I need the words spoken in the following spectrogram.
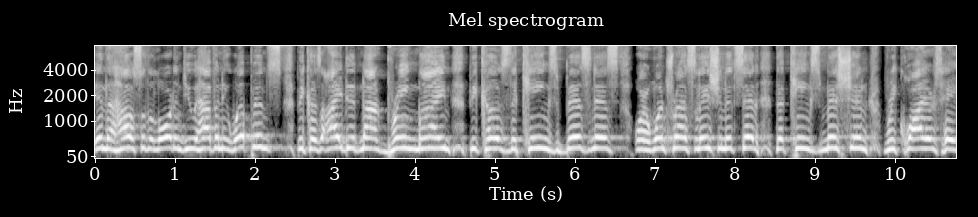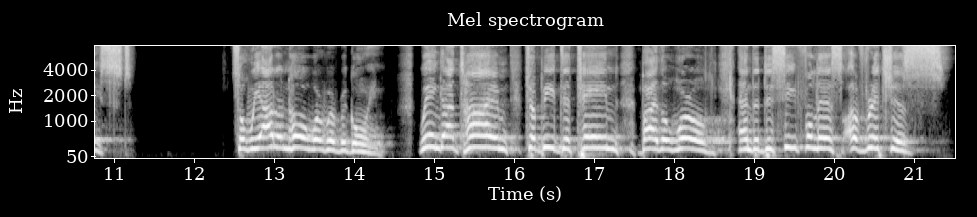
in the house of the Lord? And do you have any weapons? Because I did not bring mine because the king's business, or in one translation, it said the king's mission requires haste. So we ought to know where we're going. We ain't got time to be detained by the world and the deceitfulness of riches.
